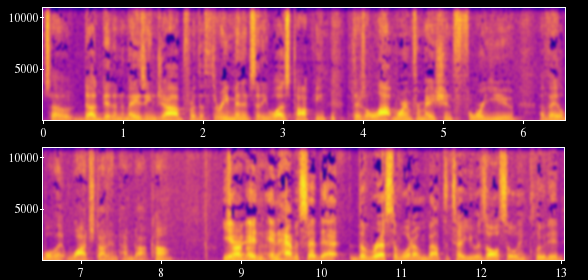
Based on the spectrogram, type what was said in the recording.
So Doug did an amazing job for the three minutes that he was talking, but there's a lot more information for you available at watch.endtime.com. Yeah, and, and having said that, the rest of what I'm about to tell you is also included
